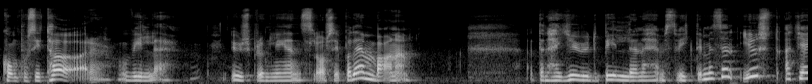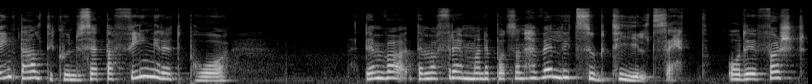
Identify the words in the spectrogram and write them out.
kompositör och ville ursprungligen slå sig på den banan. Att den här ljudbilden är hemskt viktig. Men sen just att jag inte alltid kunde sätta fingret på den var, den var främmande på ett sånt här väldigt subtilt sätt. Och det är först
